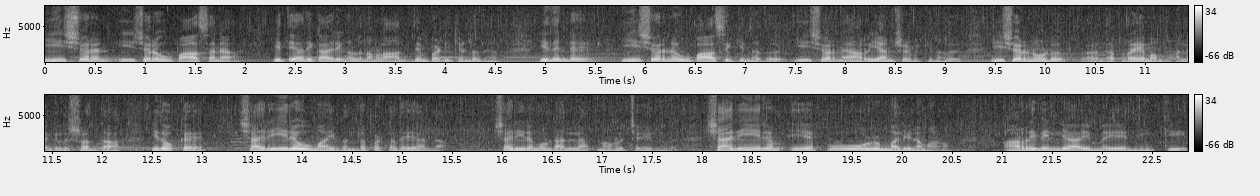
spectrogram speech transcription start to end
ഈശ്വരൻ ഈശ്വര ഉപാസന ഇത്യാദി കാര്യങ്ങൾ നമ്മൾ ആദ്യം പഠിക്കേണ്ടത് ഇതിന്റെ ഈശ്വരനെ ഉപാസിക്കുന്നത് ഈശ്വരനെ അറിയാൻ ശ്രമിക്കുന്നത് ഈശ്വരനോട് എന്താ പ്രേമം അല്ലെങ്കിൽ ശ്രദ്ധ ഇതൊക്കെ ശരീരവുമായി ബന്ധപ്പെട്ടതേ അല്ല. ശരീരം കൊണ്ടല്ല നമ്മൾ ചെയ്യുന്നത്. ശരീരം എപ്പോഴും മലിനമാണ്? അറിവില്ലായ്മയെ നീക്കി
